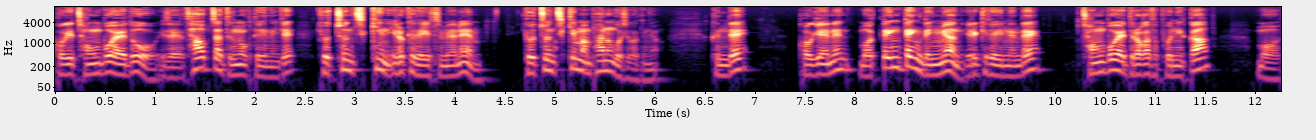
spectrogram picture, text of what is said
거기 정보에도 이제 사업자 등록돼 있는 게 교촌 치킨 이렇게 돼 있으면은 교촌 치킨만 파는 곳이거든요. 근데 거기에는 뭐 땡땡 냉면 이렇게 돼 있는데 정보에 들어가서 보니까 뭐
